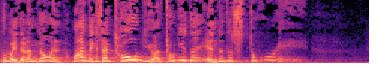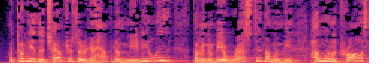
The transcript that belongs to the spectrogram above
the way that I'm going. Why? Because I've told you. I've told you the end of the story. I told you the chapters that are going to happen immediately, that I'm going to be arrested, I'm going to be hung on a cross.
